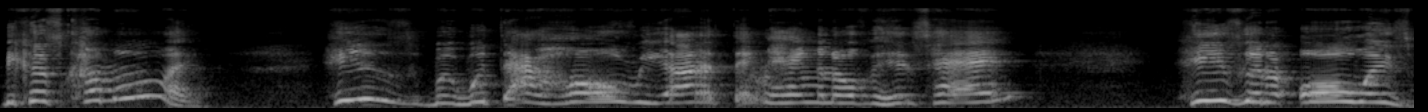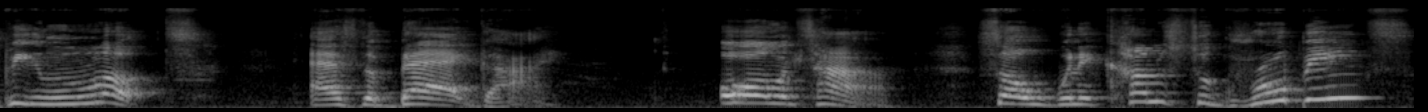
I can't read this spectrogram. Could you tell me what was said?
Because come on. He's with that whole Rihanna thing hanging over his head, he's gonna always be looked as the bad guy all the time. So when it comes to groupies,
